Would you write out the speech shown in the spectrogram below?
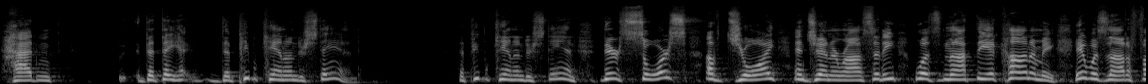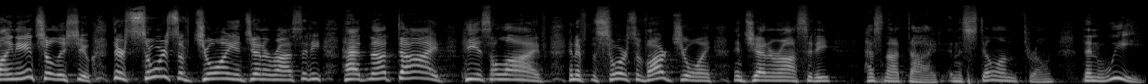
hadn't, that they that people can't understand that people can't understand. Their source of joy and generosity was not the economy, it was not a financial issue. Their source of joy and generosity had not died. He is alive. And if the source of our joy and generosity has not died and is still on the throne, then we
